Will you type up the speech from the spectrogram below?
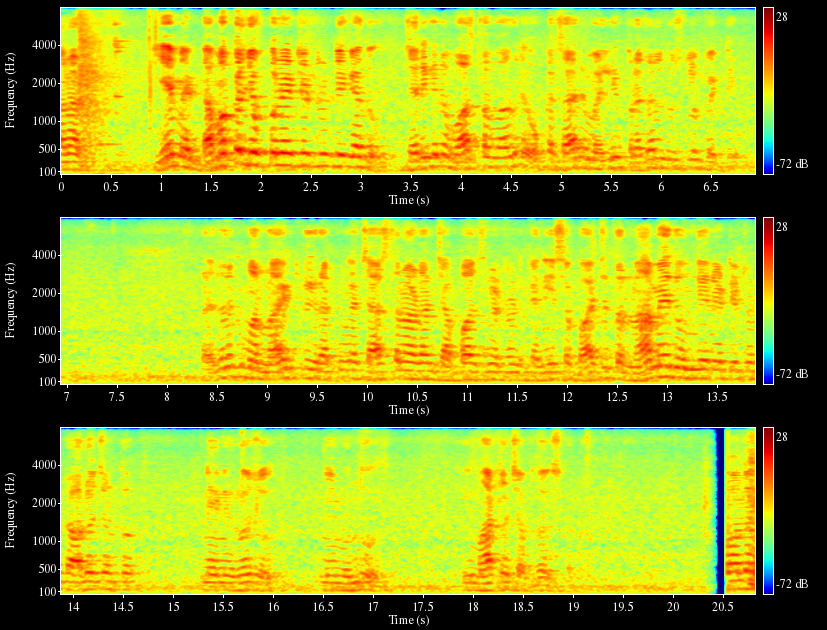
ఆనాడు. ఏమి డమక్కలు చెప్పుకునేటటువంటి కాదు. జరిగిన వాస్తవాన్ని ఒక్కసారి మళ్ళీ ప్రజల దృష్టిలో పెట్టి ప్రజలకు మన నాయకులు ఈ రకంగా చేస్తున్నాడని చెప్పాల్సినటువంటి కనీస బాధ్యత నా మీద ఉంది అనేటటువంటి ఆలోచనతో నేను ఈరోజు మీ ముందు ఈ మాటలు చెప్పదలుచుకున్నాను. వందల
